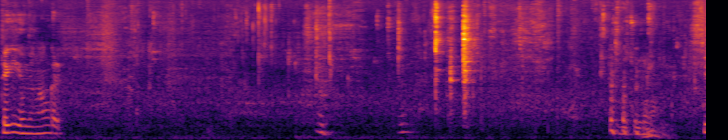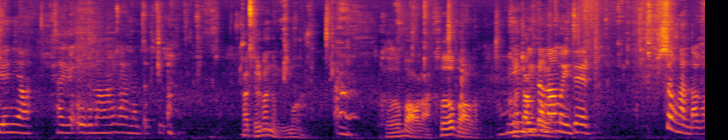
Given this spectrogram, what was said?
되게 유명한 거래. 이거 줄래? 지은이야, 자기 오그만한 거 하나 더 찍어. 다 절반도 못 먹어. 그거 먹어라, 그거 먹어. 그 니 먹다 정도로. 남으면 이제剩한다고.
